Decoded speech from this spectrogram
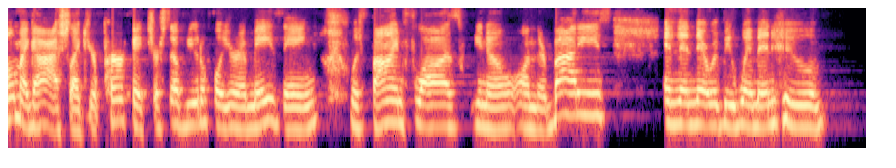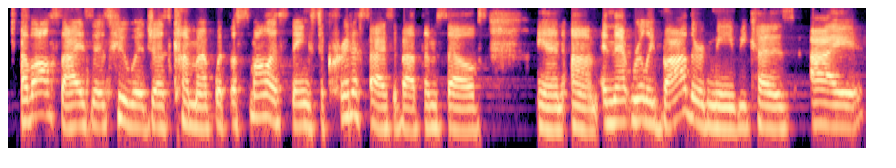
oh my gosh, like you're perfect, you're so beautiful, you're amazing, with fine flaws, you know, on their bodies. And then there would be women who, of all sizes, who would just come up with the smallest things to criticize about themselves. And um, and that really bothered me because I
